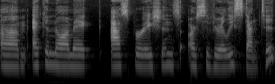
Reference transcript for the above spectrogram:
um, economic aspirations are severely stunted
